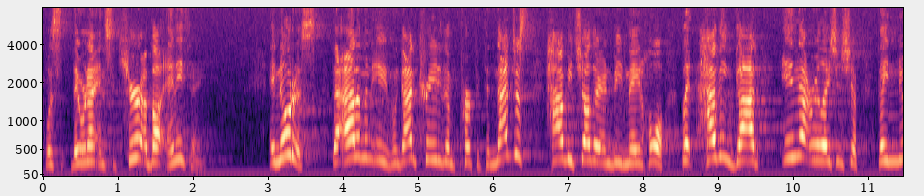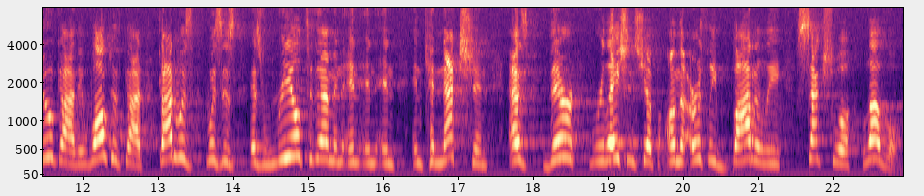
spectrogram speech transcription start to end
was they were not insecure about anything. And notice that Adam and Eve, when God created them perfect, and not just have each other and be made whole, but having God in that relationship, they knew God. They walked with God. God was, was as, as real to them in, in, in, in, in connection as their relationship on the earthly, bodily, sexual level.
